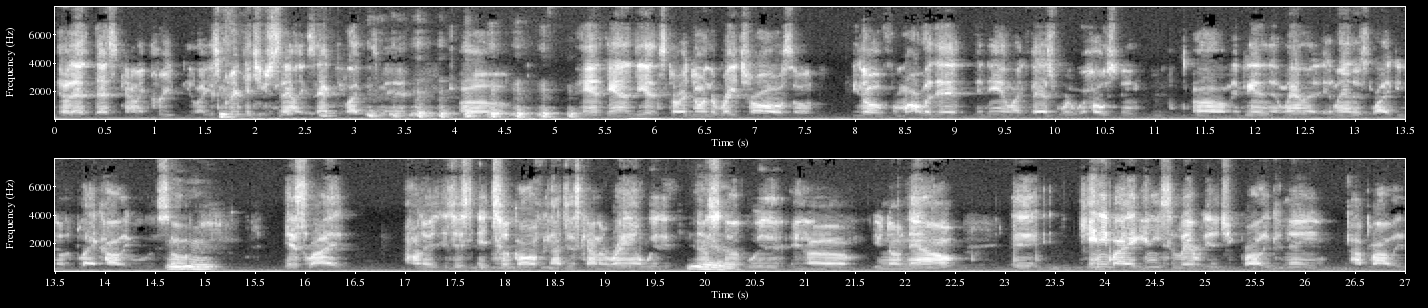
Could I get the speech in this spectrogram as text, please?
you know, that that's kind of creepy. Like it's creepy that you sound exactly like this man. Uh, and then I did started doing the Ray Charles. So you know, from all of that, and then like fast forward with hosting, um, and being in Atlanta. Atlanta's like you know the Black Hollywood. So Mhm. it's like I don't know. It just it took off, and I just kind of ran with it. And I stuck with it, and um, you know now, it, anybody, any celebrity that you probably could name, I probably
